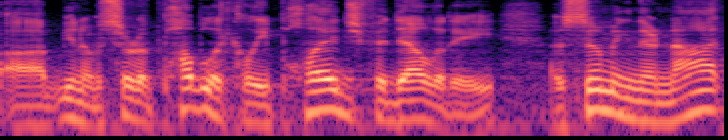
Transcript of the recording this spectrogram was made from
uh, you know, sort of publicly pledge fidelity, assuming they're not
